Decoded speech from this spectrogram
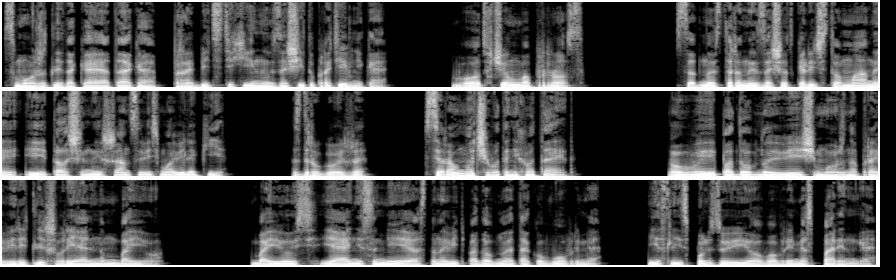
сможет ли такая атака пробить стихийную защиту противника. Вот в чем вопрос. С одной стороны, за счет количества маны и толщины шансы весьма велики. С другой же, все равно чего-то не хватает. Увы, подобную вещь можно проверить лишь в реальном бою. Боюсь, я не сумею остановить подобную атаку вовремя, если использую ее во время спарринга.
